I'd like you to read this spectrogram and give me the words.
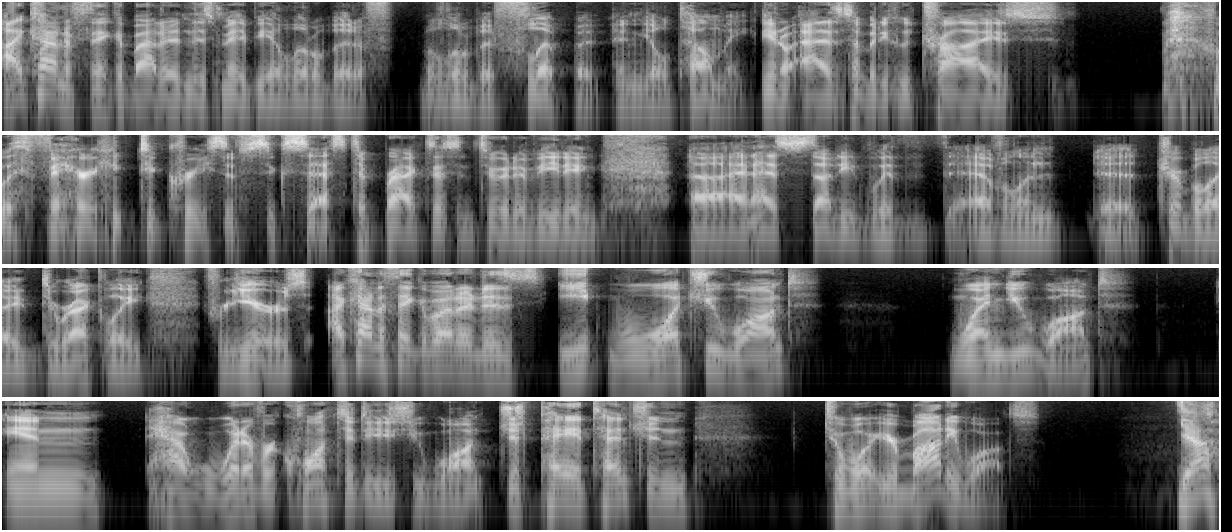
I kind of think about it, and this may be a little bit of a little bit flip, but and you'll tell me. You know, as somebody who tries with varying degrees of success to practice intuitive eating uh, and has studied with Evelyn uh, Tribole directly for years. I kind of think about it as eat what you want, when you want, in how whatever quantities you want. Just pay attention to what your body wants. Yeah.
